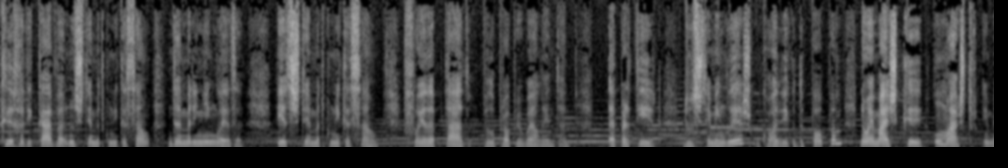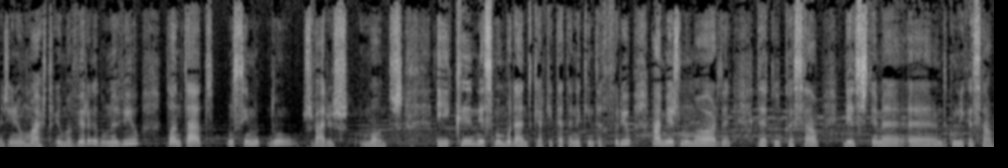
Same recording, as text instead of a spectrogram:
que radicava no sistema de comunicação da Marinha Inglesa. Esse sistema de comunicação foi adaptado pelo próprio Wellington a partir do sistema inglês, o código de Popham, não é mais que um mastro, imaginem um mastro e uma verga de um navio plantado no cimo dos vários montes. E que nesse memorando que a arquiteta Ana Quinta referiu, há mesmo uma ordem da colocação desse sistema uh, de comunicação.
